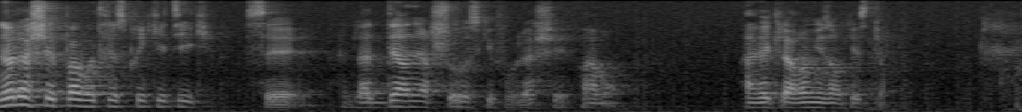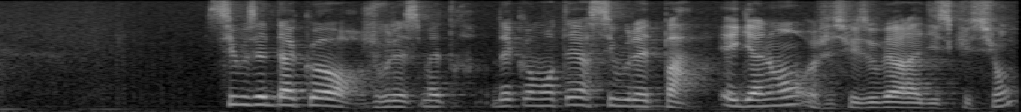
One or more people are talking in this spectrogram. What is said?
Ne lâchez pas votre esprit critique. C'est la dernière chose qu'il faut lâcher, vraiment, avec la remise en question. Si vous êtes d'accord, je vous laisse mettre des commentaires. Si vous ne l'êtes pas, également, je suis ouvert à la discussion.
